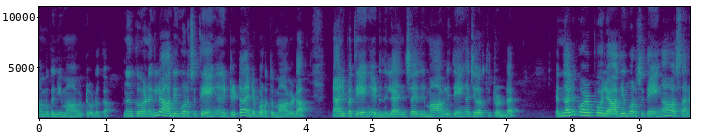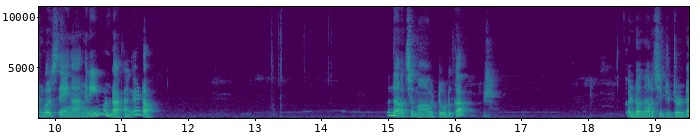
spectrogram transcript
നമുക്കിനി മാവിട്ട് കൊടുക്കാം. നിങ്ങൾക്ക് വേണമെങ്കിൽ ആദ്യം കുറച്ച് തേങ്ങ ഇട്ടിട്ട് അതിന്റെ പുറത്ത് മാവിടാം. ഞാനിപ്പോൾ തേങ്ങ ഇടുന്നില്ല. എന്ന് വെച്ചാൽ ഇത് മാവിൽ തേങ്ങ ചേർത്തിട്ടുണ്ട്. എന്നാലും കുഴപ്പമില്ല. ആദ്യം കുറച്ച് തേങ്ങ അവസാനം കുറച്ച് തേങ്ങ അങ്ങനെയും ഉണ്ടാക്കാം കേട്ടോ. നിറച്ച് മാവിട്ട് കൊടുക്കാം. കണ്ടോ നിറച്ചിട്ടിട്ടുണ്ട്.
